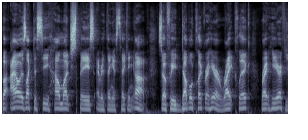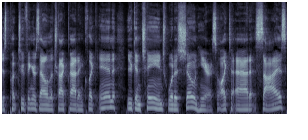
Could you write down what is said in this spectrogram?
but I always like to see how much space everything is taking up. So if we double click right here, right click right here, if you just put two fingers down on the trackpad and click in, you can change what is shown here. So I like to add size,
